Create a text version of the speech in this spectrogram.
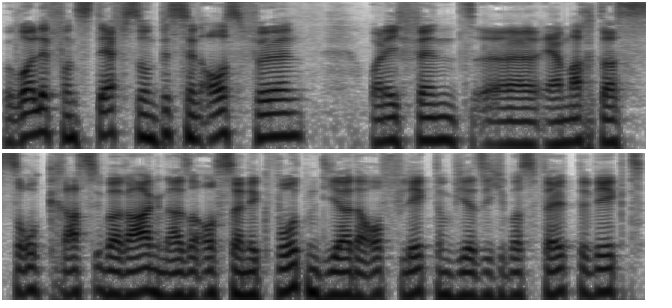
Rolle von Steph so ein bisschen ausfüllen. Und ich finde, äh, er macht das so krass überragend. Also auch seine Quoten, die er da auflegt und wie er sich übers Feld bewegt.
